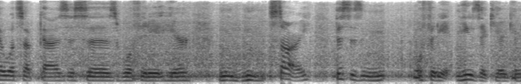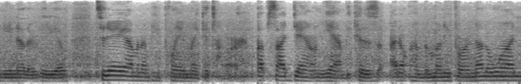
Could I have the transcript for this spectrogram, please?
Hey, what's up, guys? This is Wolf Idiot here. Mm-hmm. Sorry, this is Wolf Idiot Music here, giving you another video. Today, I'm gonna be playing my guitar upside down. Yeah, because I don't have the money for another one,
